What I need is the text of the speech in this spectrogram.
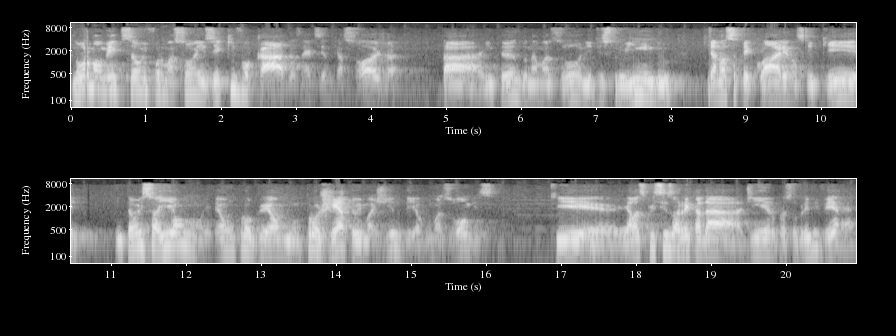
Normalmente são informações equivocadas, né, dizendo que a soja está entrando na Amazônia, destruindo, que a nossa pecuária não sei o quê. Então, isso aí é um, é um, é um projeto, eu imagino, de algumas ONGs, que elas precisam arrecadar dinheiro para sobreviver, né?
